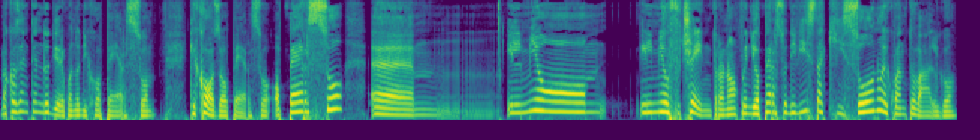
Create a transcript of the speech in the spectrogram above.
Ma cosa intendo dire quando dico ho perso? Che cosa ho perso? Ho perso ehm, il mio il mio centro, no? Quindi ho perso di vista chi sono e quanto valgo.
